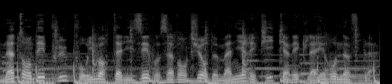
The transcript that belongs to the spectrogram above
N'attendez plus pour immortaliser vos aventures de manière épique avec la Hero 9 Black.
